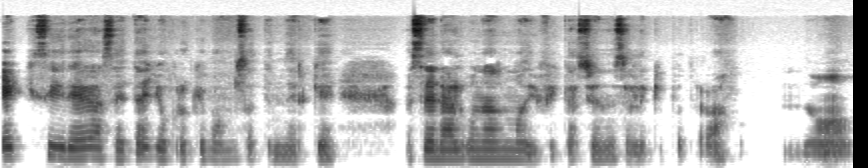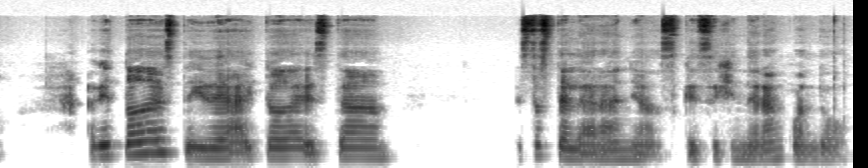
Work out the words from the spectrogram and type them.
X, Y, Z, yo creo que vamos a tener que hacer algunas modificaciones al equipo de trabajo. No, había toda esta idea y toda esta, estas telarañas que se generan cuando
